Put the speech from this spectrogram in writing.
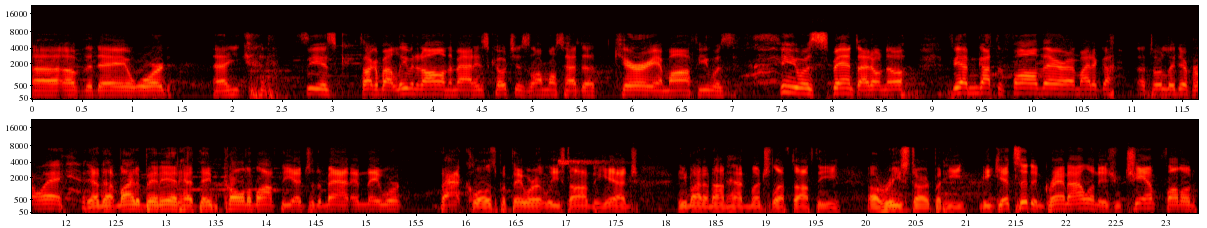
of the day award. you can see his talk about leaving it all on the mat. His coaches almost had to carry him off. He was he was spent. I don't know if he hadn't got the fall there, I might have gone a totally different way. yeah, that might have been it had they called him off the edge of the mat, and they weren't that close, but they were at least on the edge. He might have not had much left off the uh, restart, but he, he gets it, and Grand Island is your champ, followed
